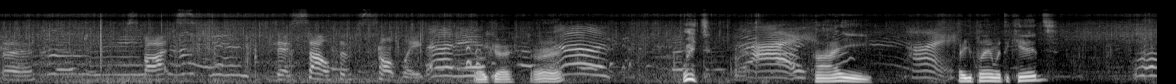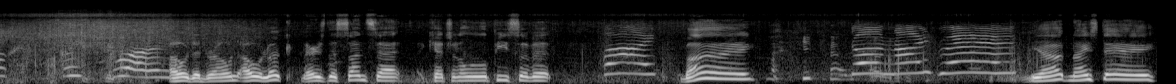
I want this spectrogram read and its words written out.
the, the spots that's south of Salt Lake. Okay, all right. Dad. What? Hi. Hi. Hi. Are you playing with the kids? Look. Oh, the drone. Oh, look, there's the sunset. Catching a little piece of it. Bye. Bye. The night red. Yep, nice day.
